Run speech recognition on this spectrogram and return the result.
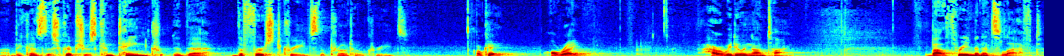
Uh, because the scriptures contain the, the first creeds, the proto creeds. Okay, all right? How are we doing on time? About three minutes left.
